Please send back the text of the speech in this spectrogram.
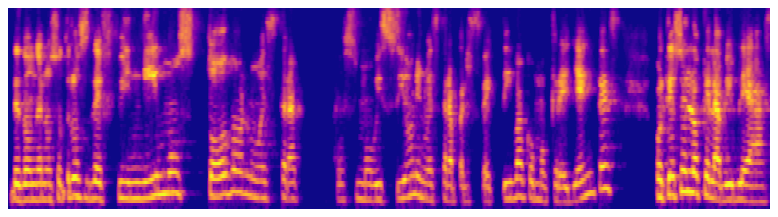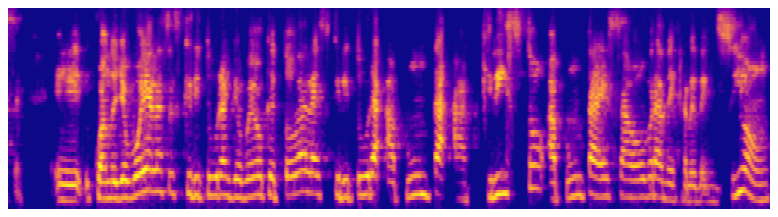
de donde nosotros definimos toda nuestra cosmovisión y nuestra perspectiva como creyentes, porque eso es lo que la Biblia hace. Eh, cuando yo voy a las escrituras, yo veo que toda la escritura apunta a Cristo, apunta a esa obra de redención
